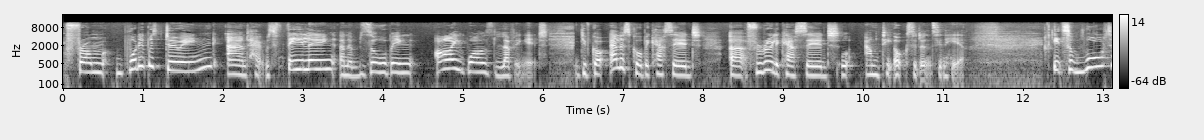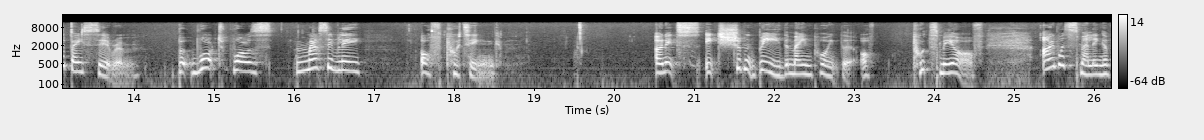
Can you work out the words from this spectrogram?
from what it was doing and how it was feeling and absorbing I was loving it. You've got L-ascorbic acid, uh, ferulic acid, antioxidants in here. It's a water-based serum, but what was massively off-putting and it's it shouldn't be the main point that off puts me off I was smelling of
